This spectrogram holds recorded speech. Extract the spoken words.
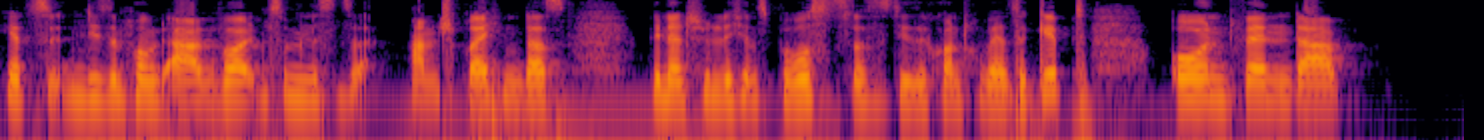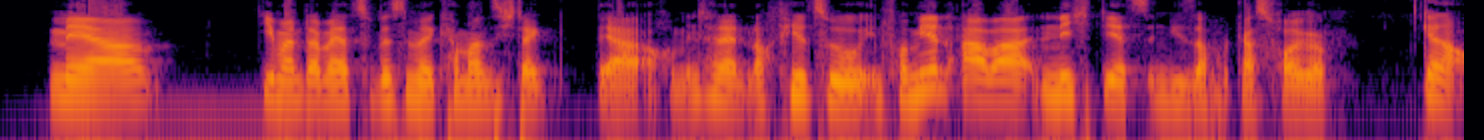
Jetzt in diesem Punkt A, wir wollten zumindest ansprechen, dass wir natürlich uns bewusst sind, dass es diese Kontroverse gibt. Und wenn da mehr, jemand da mehr zu wissen will, kann man sich da ja auch im Internet noch viel zu informieren, aber nicht jetzt in dieser Podcast-Folge. Genau,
